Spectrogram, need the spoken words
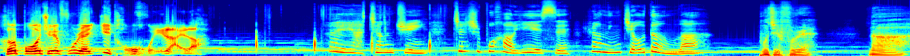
和伯爵夫人一同回来了。哎呀，将军，真是不好意思，让您久等了。伯爵夫人，那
